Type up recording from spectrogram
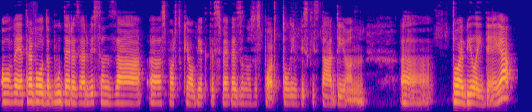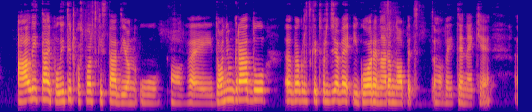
ove, je trebalo da bude rezervisan za uh, sportske objekte, sve vezano za sport, olimpijski stadion, uh, to je bila ideja, ali taj političko-sportski stadion u ovaj, Donjem gradu uh, Beogradske tvrđave i gore, naravno, opet ovaj, te neke uh,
